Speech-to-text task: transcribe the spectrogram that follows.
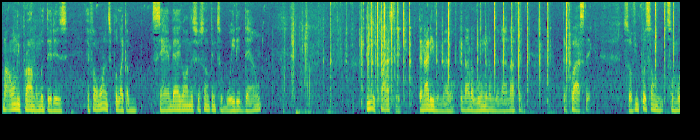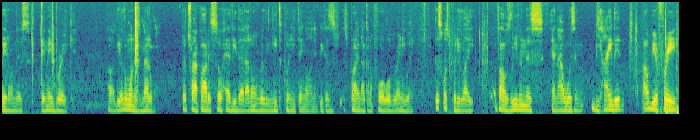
My only problem with it is if I wanted to put like a sandbag on this or something to weight it down. These are plastic. They're not even metal. They're not aluminum. They're not nothing. They're plastic. So if you put some, some weight on this, they may break. Uh, the other one is metal. That tripod is so heavy that I don't really need to put anything on it because it's probably not going to fall over anyway. This one's pretty light. If I was leaving this and I wasn't behind it, I'll be afraid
